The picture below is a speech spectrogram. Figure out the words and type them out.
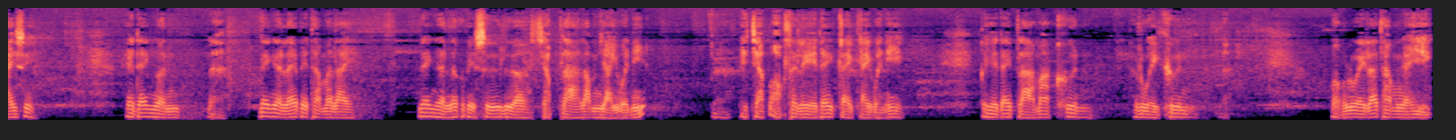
ายสิจะได้เงินนะได้เงินแล้วไปทำอะไร ได้เงินแล้วก็ไปซื้อเรือ จับปลาลำใหญ่กว่านี้ไปจับออกทะเลได้ไกลๆกว่านี้ ก็จะได้ปลามากขึ้น รวยขึ้นบอกรวยแล้วทำไงอีก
